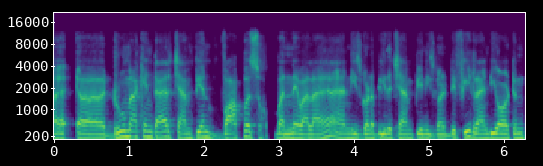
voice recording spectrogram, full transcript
ड्रू मैकेंटायर चैंपियन वापस बनने वाला है एंड इज गोना बी द चैंपियन इज गोना डिफीट रैंडी ऑर्टन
